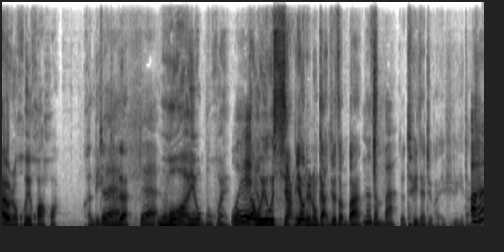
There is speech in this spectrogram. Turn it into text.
还有人会画画，很厉害，对不对？对，我又不会，我也但我又想要那种感觉，怎么办？那怎么办？就推荐这款 A P P 给大家。啊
